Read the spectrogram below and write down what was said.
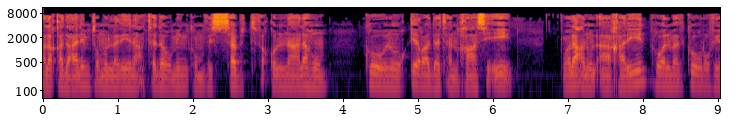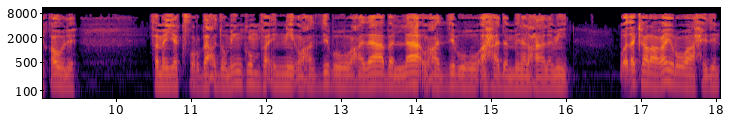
ولقد علمتم الذين اعتدوا منكم في السبت فقلنا لهم كونوا قردة خاسئين ولعن الآخرين هو المذكور في قوله فمن يكفر بعد منكم فإني أعذبه عذابا لا أعذبه أحدا من العالمين. وذكر غير واحد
